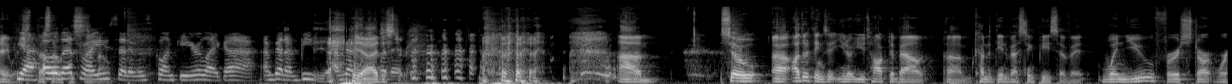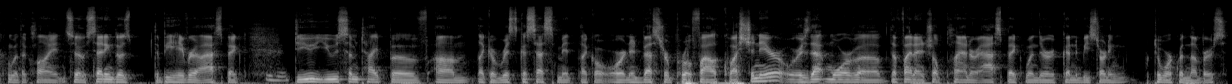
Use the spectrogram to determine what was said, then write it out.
anyways. Yeah. That's oh, that's why you said it was clunky. You're like, ah, I've got to beat. Yeah. I've got yeah, I just. um, so uh, other things that you know you talked about um, kind of the investing piece of it when you first start working with a client so setting those the behavioral aspect mm-hmm. do you use some type of um, like a risk assessment like a, or an investor profile questionnaire or is that more of a the financial planner aspect when they're going to be starting to work with numbers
